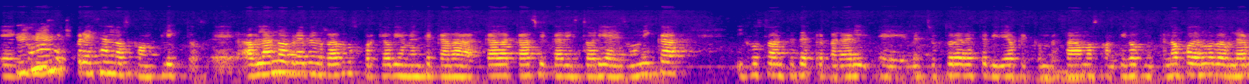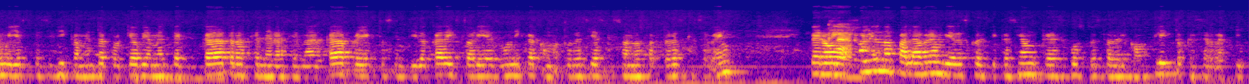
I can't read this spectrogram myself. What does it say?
Eh, ¿Cómo se expresan los conflictos? Eh, hablando a breves rasgos, porque obviamente cada, cada caso y cada historia es única, y justo antes de preparar eh, la estructura de este video que conversábamos contigo, que no podemos hablar muy específicamente porque obviamente cada transgeneracional, cada proyecto sentido, cada historia es única, como tú decías, que son los factores que se ven. Pero hay una palabra en biodescodificación que es justo esta del conflicto que se repite.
